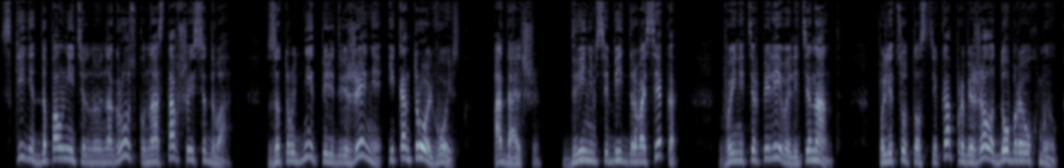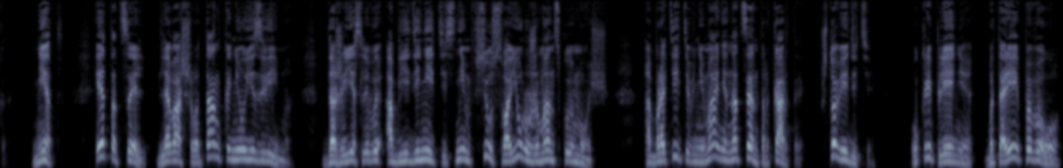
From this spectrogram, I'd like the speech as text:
скинет дополнительную нагрузку на оставшиеся два, затруднит передвижение и контроль войск. А дальше? Двинемся бить дровосека? Вы нетерпеливый, лейтенант. По лицу толстяка пробежала добрая ухмылка. Нет, эта цель для вашего танка неуязвима, даже если вы объедините с ним всю свою ружеманскую мощь. Обратите внимание на центр карты. Что видите? Укрепление, батареи ПВО,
